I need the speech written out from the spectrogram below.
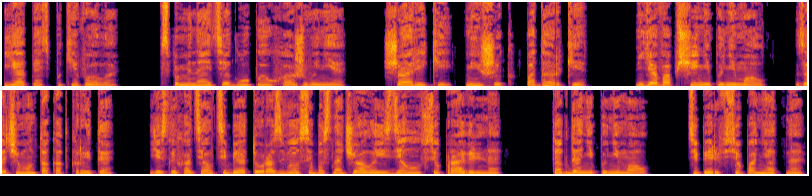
Я опять покивала, вспоминая те глупые ухаживания. Шарики, мишек, подарки. Я вообще не понимал, зачем он так открыто. Если хотел тебя, то развелся бы сначала и сделал все правильно. Тогда не понимал. Теперь все понятно.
